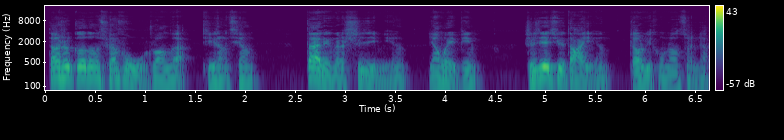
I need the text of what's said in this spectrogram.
当时戈登全副武装的提上枪。带领着十几名洋卫兵，直接去大营找李鸿章算账。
